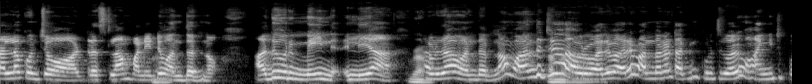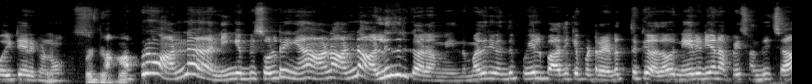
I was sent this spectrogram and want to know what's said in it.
நல்லா கொஞ்சம் ட்ரெஸ் எல்லாம் பண்ணிட்டு வந்துடணும். அது ஒரு மெயின் இல்லையா. அப்படிதான் வந்துடணும் வந்துட்டு. அவர் வருவாரு வந்தோடனே டக்குன்னு குடுத்துருவாரு வாங்கிட்டு போயிட்டே இருக்கணும். அப்புறம் அண்ணன் நீங்க இப்படி சொல்றீங்க ஆனா அண்ணன் அழுதுருக்காராமே இந்த மாதிரி வந்து புயல் பாதிக்கப்பட்ட இடத்துக்கு அதாவது நேரடியா நான் போய் சந்திச்சா.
